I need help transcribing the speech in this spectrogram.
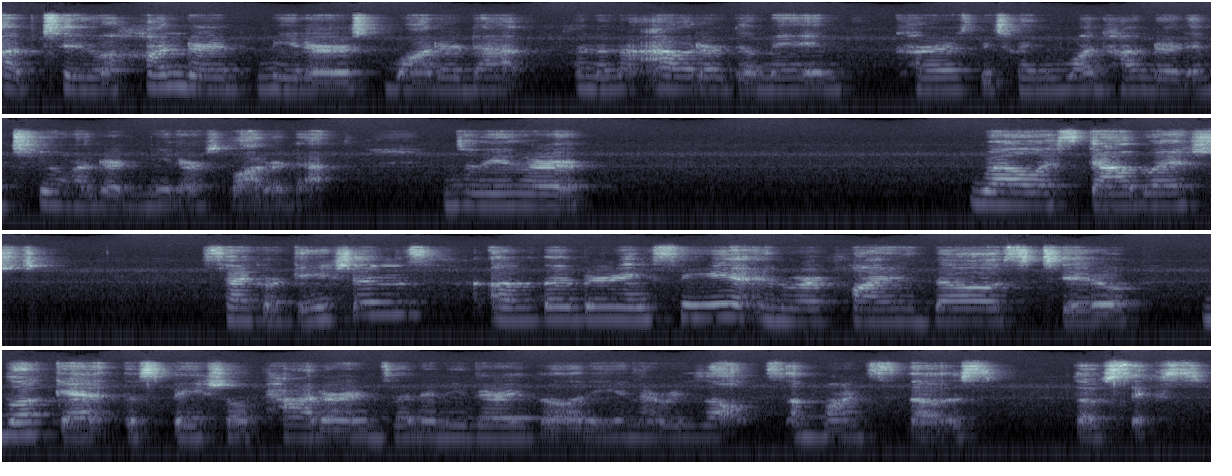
up to 100 meters water depth, and then the outer domain occurs between 100 and 200 meters water depth. And so these are well established segregations of the Bering Sea, and we're applying those to look at the spatial patterns and any variability in the results amongst those those six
